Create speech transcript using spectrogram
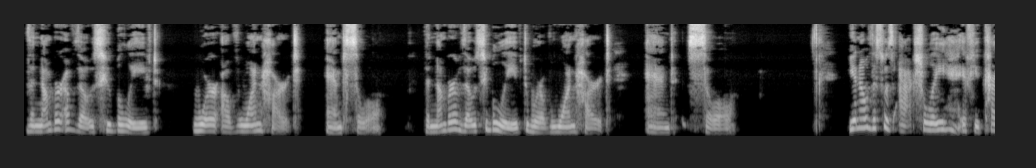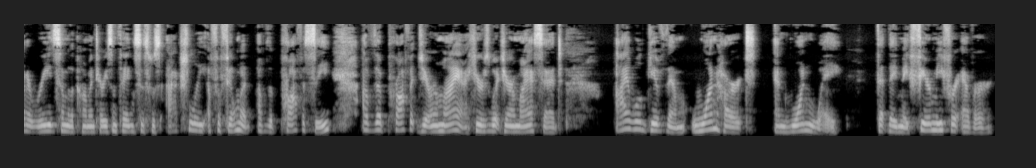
the number of those who believed were of one heart and soul. The number of those who believed were of one heart and soul. You know, this was actually, if you kind of read some of the commentaries and things, this was actually a fulfillment of the prophecy of the prophet Jeremiah. Here's what Jeremiah said. I will give them one heart and one way that they may fear me forever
